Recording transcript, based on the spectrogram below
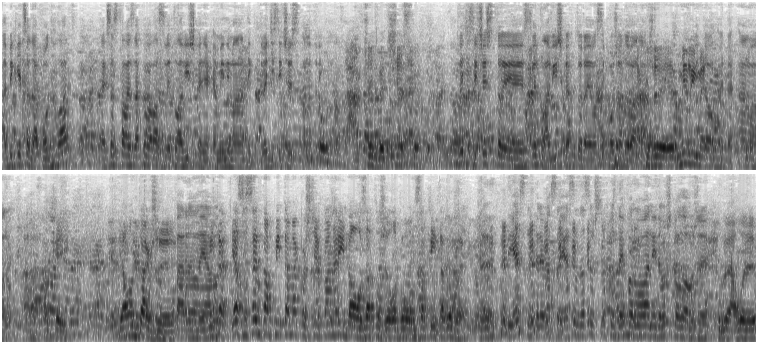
aby keď sa dá podhľad, tak sa stále zachovala svetlá výška nejaká minimálna tých 2600 napríklad. Čo je 2600 2600? je svetlá výška, ktorá je vlastne požadovaná. Akože v milimetroch. Tak, áno, áno. Á, OK. Ja len tak, že... Pardon, ja... Pýta, ja sa sem tam pýtam ako Štefan Hrýbal za to, že lebo on sa pýta dobre. Jasne, treba sa. Ja som zase už trochu zdeformovaný do školou, že... Ale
